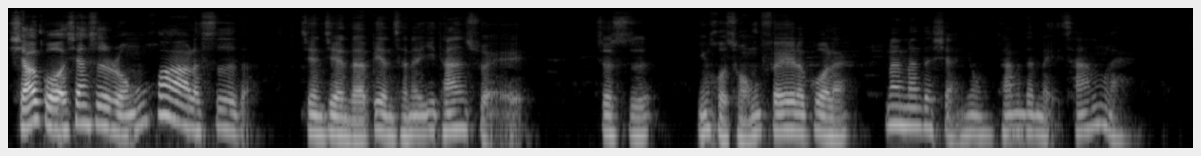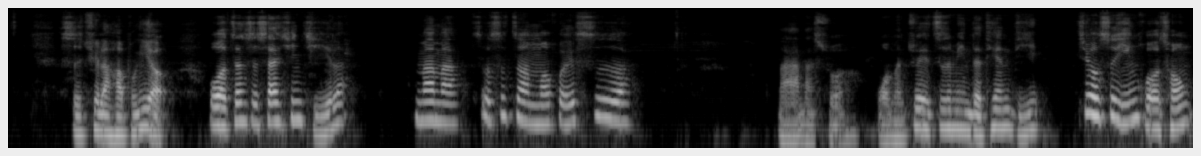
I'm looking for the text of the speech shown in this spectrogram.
小果像是融化了似的，渐渐的变成了一滩水。这时，萤火虫飞了过来，慢慢的享用它们的美餐了。失去了好朋友。我真是伤心极了，妈妈，这是怎么回事啊？妈妈说，我们最致命的天敌就是萤火虫，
